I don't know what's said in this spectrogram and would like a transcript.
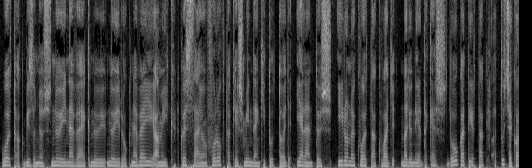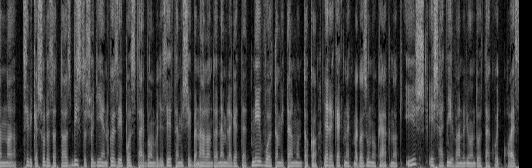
voltak bizonyos női nevek, nő, nőírók nevei, amik közszájon forogtak, és mindenki tudta, hogy jelentős írónök voltak, vagy nagyon érdekes dolgokat írtak. A Tucsek Anna Cilike sorozata az biztos, hogy ilyen középosztályban, vagy az értelmiségben állandóan emlegetett név volt, amit elmondtak a gyerekeknek, meg az unokáknak is, és hát nyilván úgy gondolták, hogy ha ez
